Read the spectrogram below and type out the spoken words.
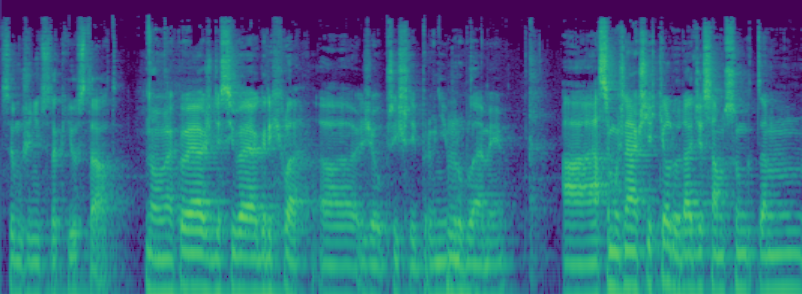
se může něco takového stát. No, jako je až děsivé, jak rychle, uh, že jo, přišly první hmm. problémy. A já jsem možná ještě chtěl dodat, že Samsung ten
